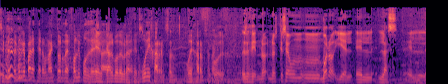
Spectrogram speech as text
si me tengo que parecer a un actor de Hollywood de El esa- calvo de Brazzers. Woody Harrelson, Woody Harrelson. Joder. Es decir, no, no es que sea un, un- bueno y el, el- las, el-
